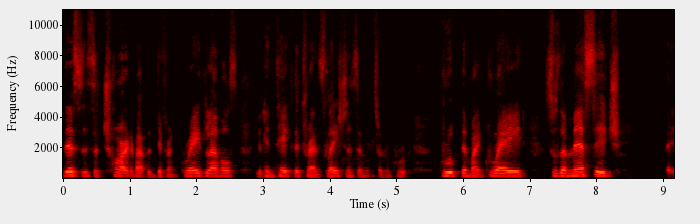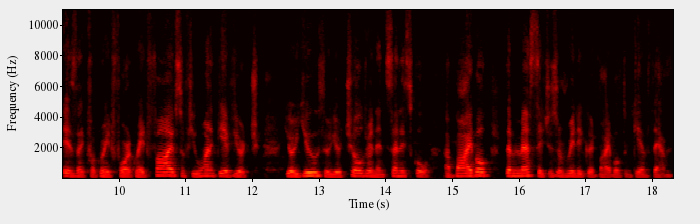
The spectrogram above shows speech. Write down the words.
This is a chart about the different grade levels. You can take the translations and sort of group, group them by grade. So the message is like for grade four, grade five. So if you want to give your your youth or your children in Sunday school a Bible, the message is a really good Bible to give them.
